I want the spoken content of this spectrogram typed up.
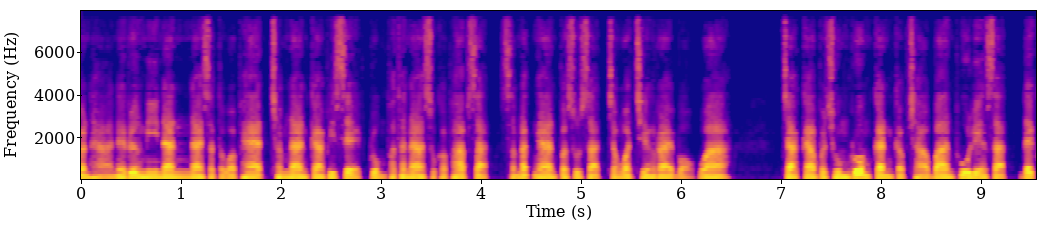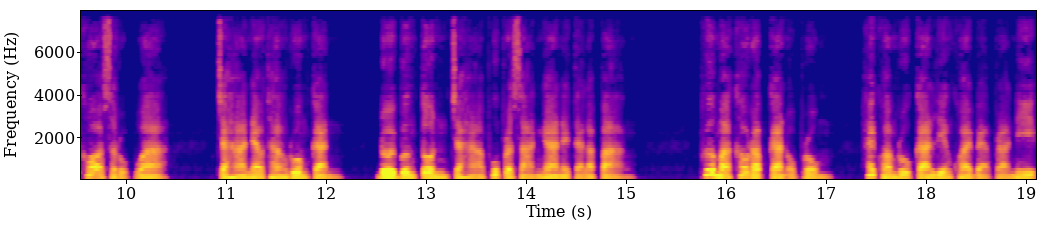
ปัญหาในเรื่องนี้นั้น นายสัตวแพทย์ชำนาญการพิเศษกลุ่มพัฒนาสุขภาพสัตว์สำนักงานปศุสัตว์จังหวัดเชียงรายบอกว่า จากการประชุมร่วมกันกับชาวบ้านผู้เลี้ยงสัตว์ได้ข้อสรุปว่า จะหาแนวทางร่วมกัน โดยเบื้องต้นจะหาผู้ประสานงานในแต่ละปาง เพื่อมาเข้ารับการอบรม ให้ความรู้การเลี้ยงควายแบบปราณีต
